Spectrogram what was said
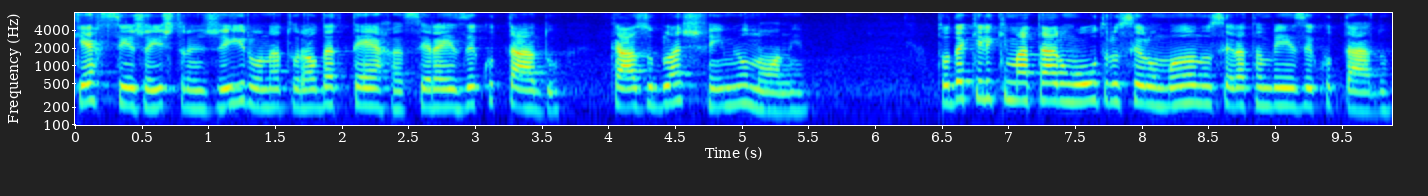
Quer seja estrangeiro ou natural da terra, será executado, caso blasfeme o nome. Todo aquele que matar um outro ser humano será também executado.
